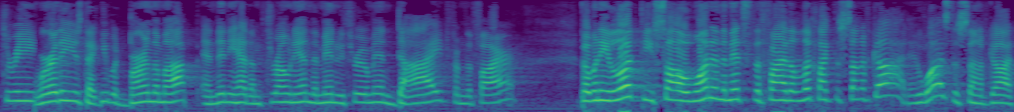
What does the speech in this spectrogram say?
three worthies that he would burn them up, and then he had them thrown in. The men who threw them in died from the fire. But when he looked, he saw one in the midst of the fire that looked like the Son of God, who was the Son of God.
